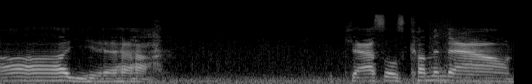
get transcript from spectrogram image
Ah, yeah. The castle's coming down.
